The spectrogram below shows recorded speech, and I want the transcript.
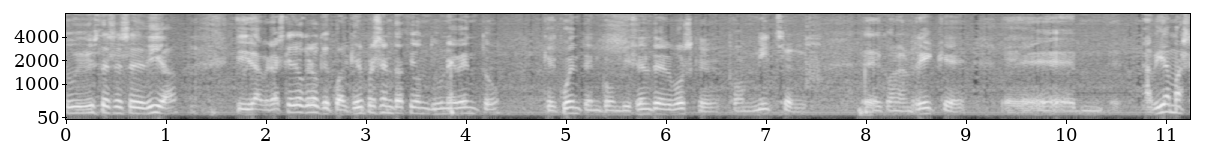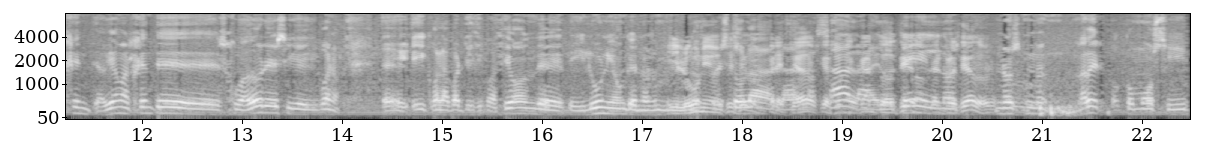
tú viviste ese día y la verdad es que yo creo que cualquier presentación de un evento que cuenten con Vicente del Bosque, con Mitchell, eh, con Enrique, eh, había más gente, había más gente, jugadores y, y bueno, eh, y con la participación de, de Ilunion que nos, Ilunion, prestó sí, la, sala, el tío, hotel, los nos- a ver, como si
